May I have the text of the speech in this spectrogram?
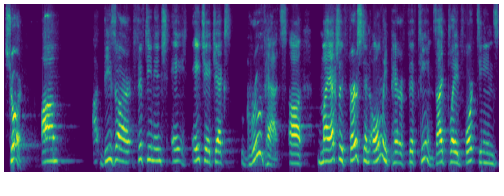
Sure. Um, uh, these are 15 inch HHX groove hats. Uh, my actually first and only pair of 15s. I played 14s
